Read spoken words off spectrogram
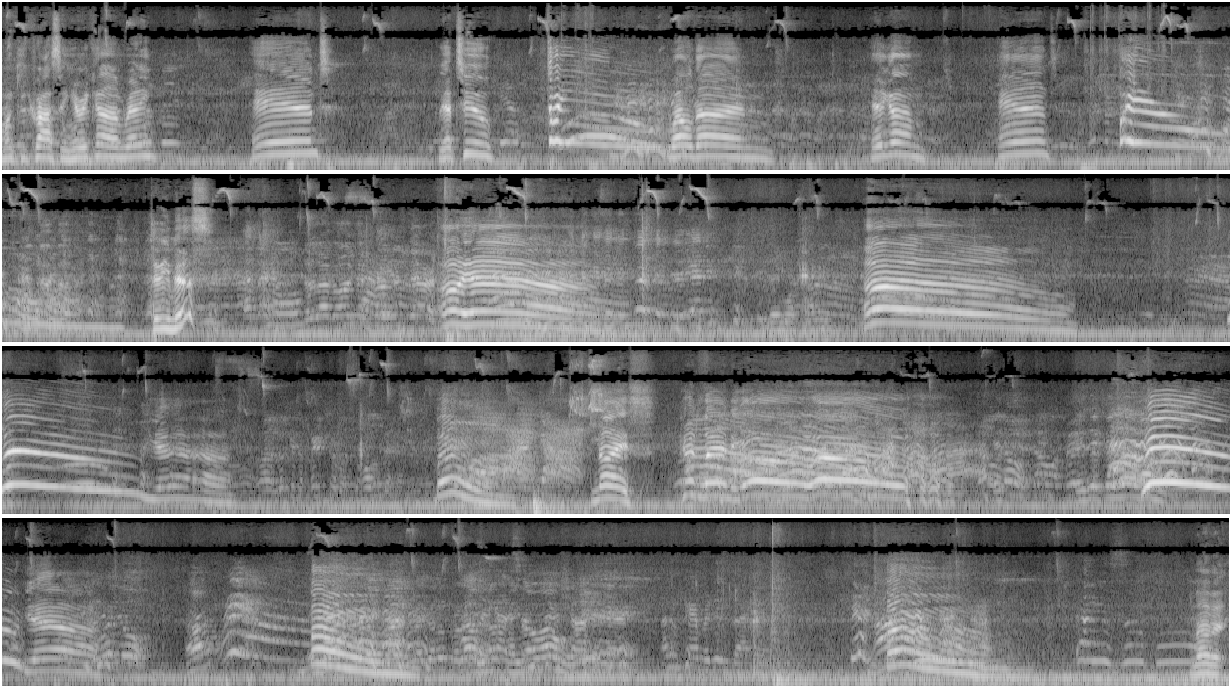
Monkey crossing, here we come, ready? And we got two. Well done. Here you come. And did he miss? Oh yeah. Oh. Woo! Yeah. Boom. Nice. Good landing. Oh, oh. Woo! Yeah. Boom. Boom. Love it.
